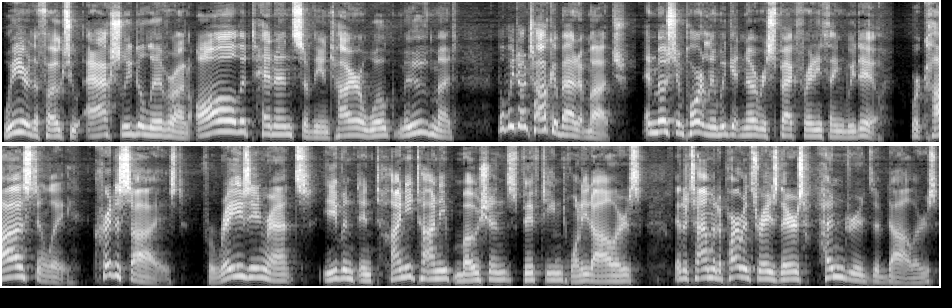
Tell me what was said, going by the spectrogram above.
We are the folks who actually deliver on all the tenets of the entire woke movement, but we don't talk about it much. And most importantly, we get no respect for anything we do. We're constantly criticized for raising rents, even in tiny, tiny motions, $15, $20, at a time when apartments raise theirs hundreds of dollars.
